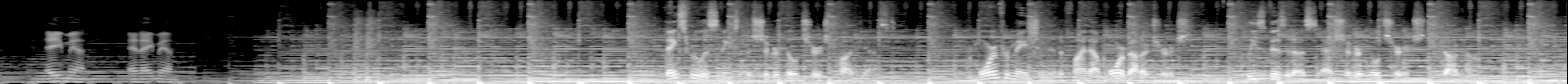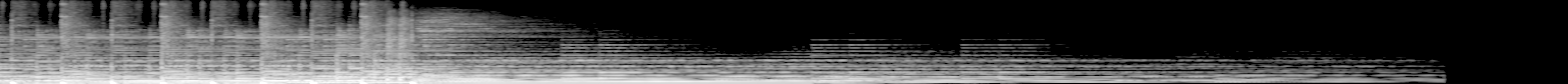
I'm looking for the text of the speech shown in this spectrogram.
amen, and amen. Thanks for listening to the Sugar Hill Church podcast. For more information and to find out more about our church, please visit us at sugarhillchurch.com.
